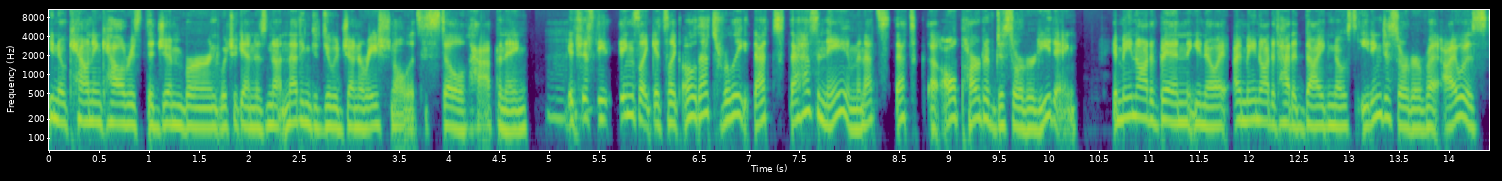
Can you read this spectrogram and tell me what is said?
you know counting calories the gym burned which again is not nothing to do with generational it's still happening. Mhm. it's just these things like it's like oh that's really that's that has a name and that's that's all part of disordered eating. It may not have been you know I, I may not have had a diagnosed eating disorder but i was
